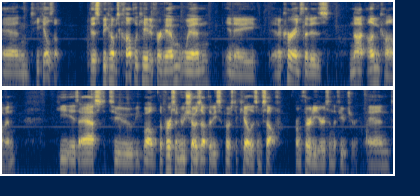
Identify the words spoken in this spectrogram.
and he kills them. This becomes complicated for him when, in a an occurrence that is not uncommon, he is asked to well, the person who shows up that he's supposed to kill is himself from 30 years in the future. And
